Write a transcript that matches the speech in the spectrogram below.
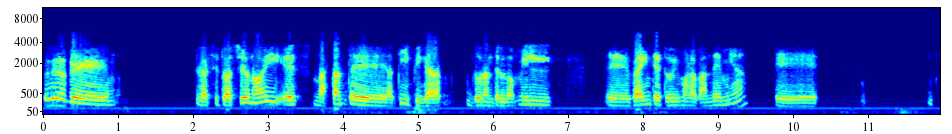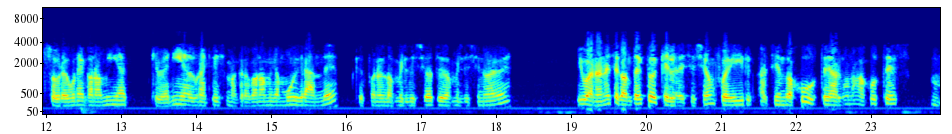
Yo creo que la situación hoy es bastante atípica durante el 2020 tuvimos la pandemia eh, sobre una economía que venía de una crisis macroeconómica muy grande, que fue en el 2018 y 2019. Y bueno, en ese contexto es que la decisión fue ir haciendo ajustes, algunos ajustes mm,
